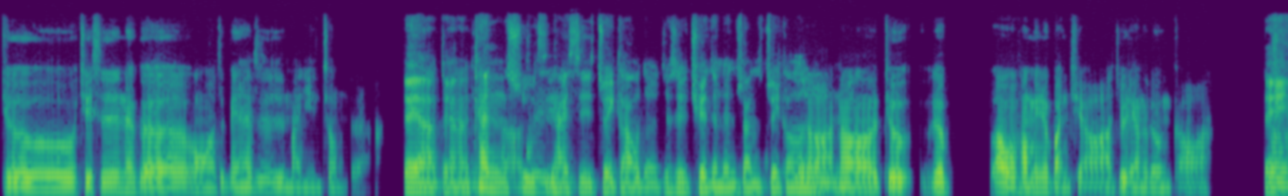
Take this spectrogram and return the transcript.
就其实那个万华这边还是蛮严重的。对啊，对啊，看数字还是最高的，就是确诊人数是最高的。吧？然后就就啊，我旁边就板桥啊，就两个都很高啊。对，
